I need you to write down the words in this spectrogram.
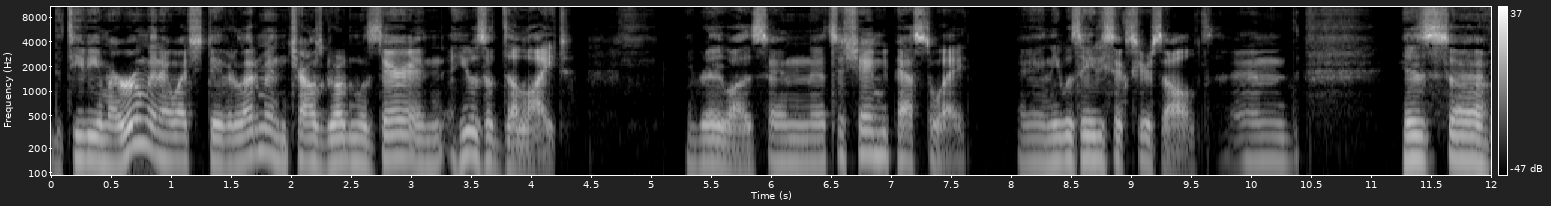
the TV in my room and I watched David Letterman, and Charles Grodin was there, and he was a delight. He really was. And it's a shame he passed away. And he was 86 years old. And his uh,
